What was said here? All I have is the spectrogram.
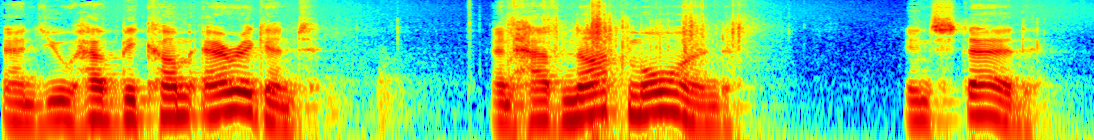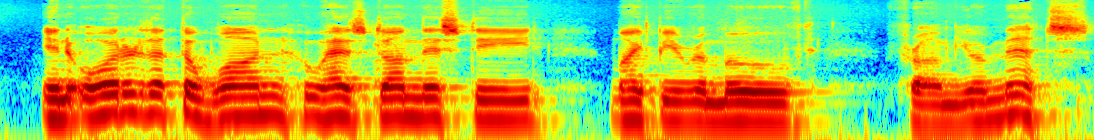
and you have become arrogant and have not mourned. Instead, in order that the one who has done this deed might be removed from your midst.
